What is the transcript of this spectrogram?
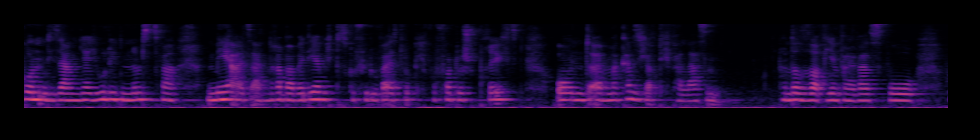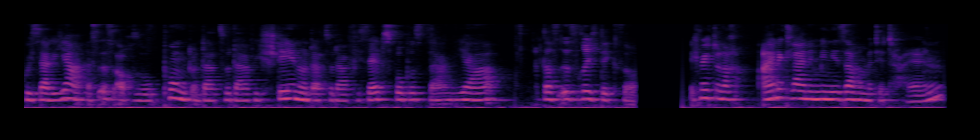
Kunden, die sagen, ja Juli, du nimmst zwar mehr als andere, aber bei dir habe ich das Gefühl, du weißt wirklich, wovon du sprichst und äh, man kann sich auf dich verlassen. Und das ist auf jeden Fall was, wo, wo ich sage, ja, es ist auch so, Punkt. Und dazu darf ich stehen und dazu darf ich selbstbewusst sagen, ja, das ist richtig so. Ich möchte noch eine kleine Mini-Sache mit dir teilen.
